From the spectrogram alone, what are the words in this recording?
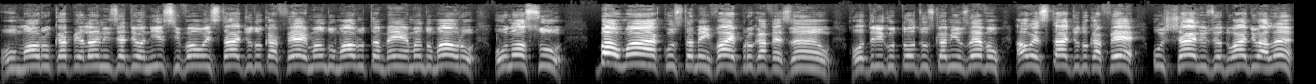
O Mauro Capelanes e a Dionísio vão ao Estádio do Café, irmão do Mauro também, irmão do Mauro, o nosso Balmacos também vai pro cafezão. Rodrigo, todos os caminhos levam ao Estádio do Café. O Charles, o Eduardo e o Alain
